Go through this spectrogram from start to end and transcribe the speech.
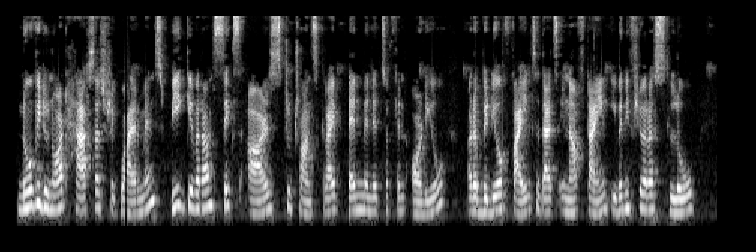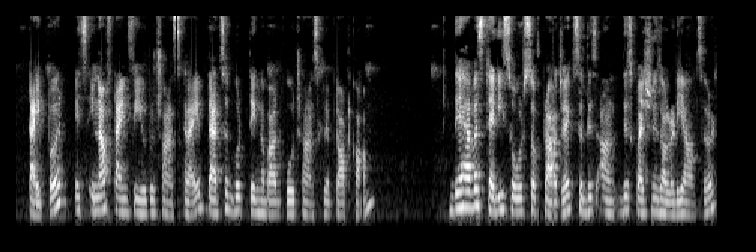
No, we do not have such requirements. We give around six hours to transcribe 10 minutes of an audio or a video file. So that's enough time. Even if you're a slow typer, it's enough time for you to transcribe. That's a good thing about gotranscript.com. They have a steady source of projects. So this, uh, this question is already answered.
